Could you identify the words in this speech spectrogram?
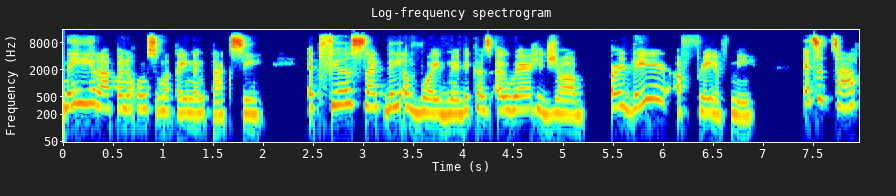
nahihirapan akong sumakay ng taxi. It feels like they avoid me because I wear hijab or they're afraid of me. It's a tough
